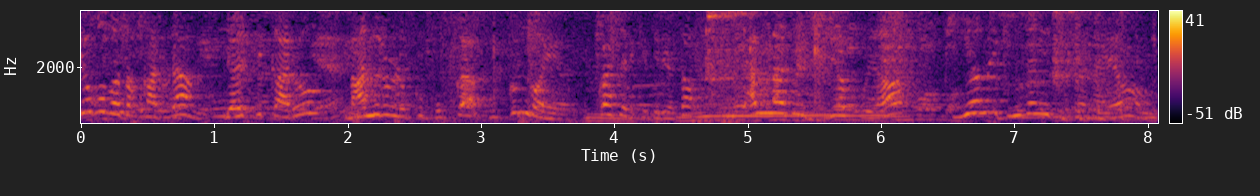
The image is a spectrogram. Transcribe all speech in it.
표고버섯 가루랑 멸치 가루, 마늘을 넣고 볶아, 볶은 거예요. 볶아서 이렇게 드려서 짠맛을 줄였고요. 비염에 굉장히 좋잖아요.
